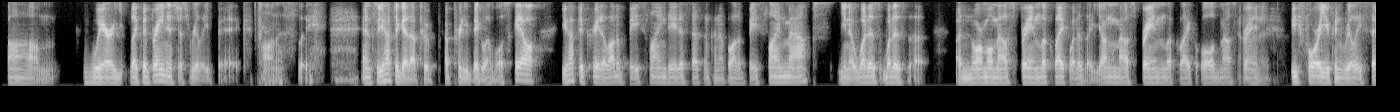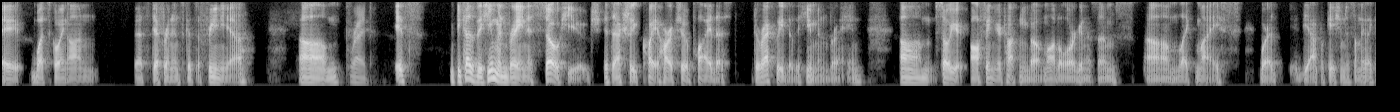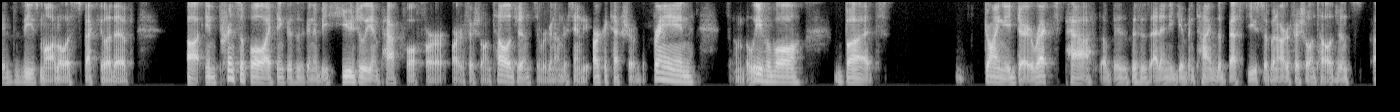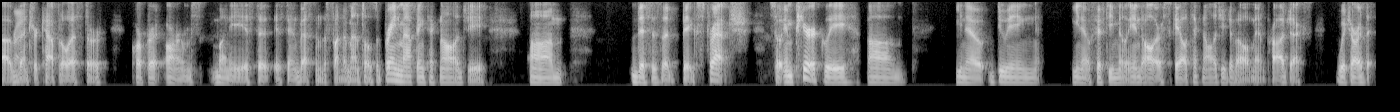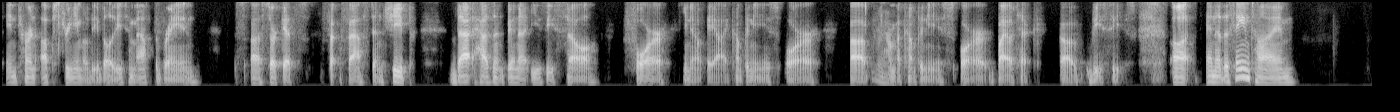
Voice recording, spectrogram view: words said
um, where like the brain is just really big honestly and so you have to get up to a, a, pretty big level of scale you have to create a lot of baseline data sets and kind of a lot of baseline maps. You know what is what is a, a normal mouse brain look like? What does a young mouse brain look like? Old mouse Got brain? it. before you can really say what's going on that's different in schizophrenia. Um, right. it's because the human brain is so huge it's actually quite hard to apply this directly to the human brain. Um, so you're often you're talking about model organisms um, like mice, where the application to something like a disease model is speculative. Uh, in principle, I think this is going to be hugely impactful for artificial intelligence, and we're going to understand the architecture of the brain. It's unbelievable, but drawing a direct path of this is at any given time the best use of an artificial intelligence uh, right. venture capitalist or corporate arms money is to is to invest in the fundamentals of brain mapping technology. Um, this is a big stretch. So empirically, um, you know, doing you know fifty million dollar scale technology development projects, which are the in turn upstream of the ability to map the brain uh, circuits f- fast and cheap, that hasn't been an easy sell for you know AI companies or uh, pharma companies or biotech uh, VCs. Uh, and at the same time,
